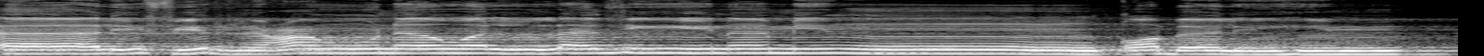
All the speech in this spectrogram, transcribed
ال فرعون والذين من قبلهم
